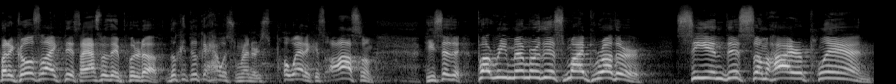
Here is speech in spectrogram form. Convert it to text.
But it goes like this. I asked where they put it up. Look at, look at how it's rendered. It's poetic. It's awesome. He says. But remember this, my brother. See in this some higher plan.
